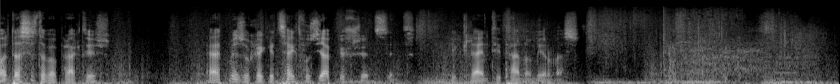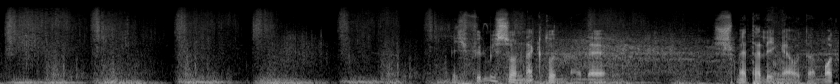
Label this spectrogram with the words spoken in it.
Oh, das ist aber praktisch. Er hat mir sogar gezeigt, wo sie abgestürzt sind. Die kleinen Titanomyrmas. Ich fühle mich so nackt und meine Schmetterlinge oder Motten.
